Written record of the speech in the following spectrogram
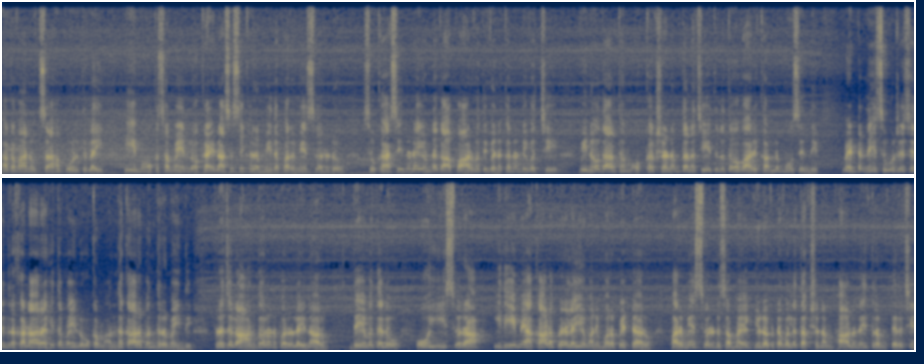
భగవాన్ ఉత్సాహపూరితులై ఏమో ఒక సమయంలో కైలాస శిఖరం మీద పరమేశ్వరుడు సుఖాసీనుడై ఉండగా పార్వతి వెనక నుండి వచ్చి వినోదార్థం ఒక్క క్షణం తన చేతులతో వారి కళ్ళు మూసింది. వెంటనే సూర్యచంద్ర కళారహితమై లోకం అంధకారబంధరమైంది. ప్రజలు ఆందోళన పరులైనారు దేవతలు ఓ ఈశ్వర ఇదేమి అకాల ప్రళయం అని మొరపెట్టారు. పరమేశ్వరుడు సమయజ్ఞుడు ఒకట వల్ల తక్షణం బాలనేత్రం తెరిచి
